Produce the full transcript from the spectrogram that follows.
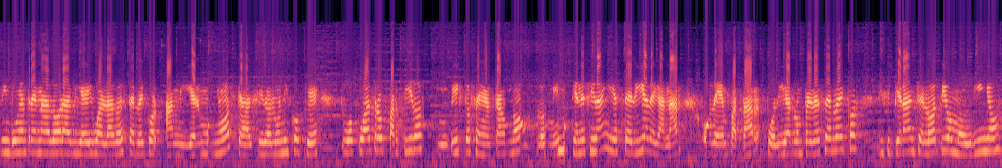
Ningún entrenador había igualado este récord a Miguel Muñoz, que ha sido el único que tuvo cuatro partidos invictos en el Camp Nou, los mismos tiene Zidane y este día de ganar o de empatar podía romper ese récord. Ni siquiera Ancelotti o Mourinho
